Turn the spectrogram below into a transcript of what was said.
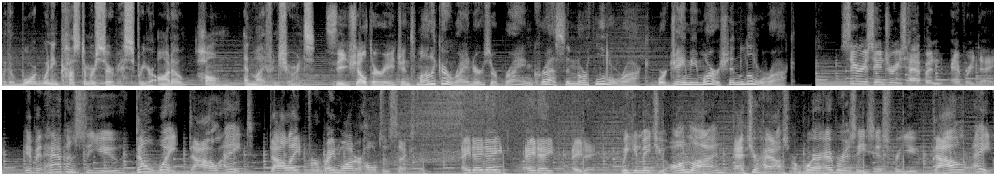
with award winning customer service for your auto, home, and life insurance. See shelter agents Monica Reiners or Brian Kress in North Little Rock or Jamie Marsh in Little Rock. Serious injuries happen every day. If it happens to you, don't wait. Dial 8. Dial 8 for Rainwater Holton Sexton. 888 8888. We can meet you online, at your house, or wherever is easiest for you. Dial 8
